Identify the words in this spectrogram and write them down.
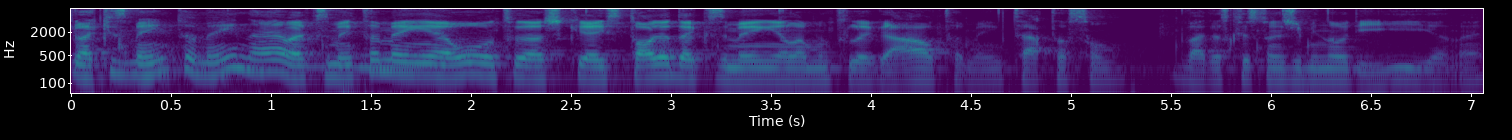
O X-Men também, né? O X-Men também é outro. Acho que a história do X-Men é muito legal também. Trata são várias questões de minoria, né?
